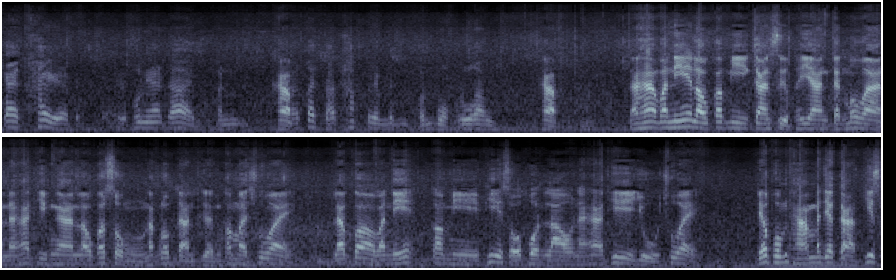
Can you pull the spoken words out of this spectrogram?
แก้ไข้อะไรพวกเนี้ยได้มันครับมันก็จะทับเป็นเป็นผลบวกรวงครับ นะฮะวันนี้เราก็มีการสืบพยานกันเมื่อวานนะฮะทีมงานเราก็ส่งนักรบด่านเถื่อนเข้ามาช่วย แล้วก็วันนี้ก็มีพี่โสพลเรานะฮะที่อยู่ช่วย เดี๋ยวผมถามบรรยากาศพี่โส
